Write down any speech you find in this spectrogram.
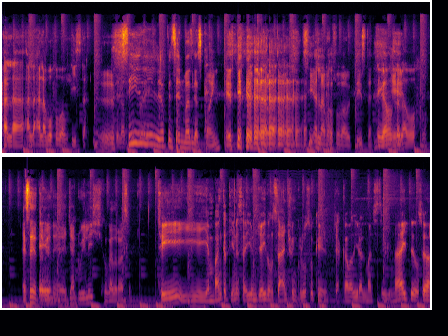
a, la, a, la, a la Bofo Bautista. sí, yo pensé en más Gascoigne. sí, a la Bofo Bautista. Digamos a eh, la Bofo. Ese también, eh, eh, Jack Grealish, jugadorazo. Sí, y en banca tienes ahí un Jadon Sancho incluso que acaba de ir al Manchester United, o sea...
